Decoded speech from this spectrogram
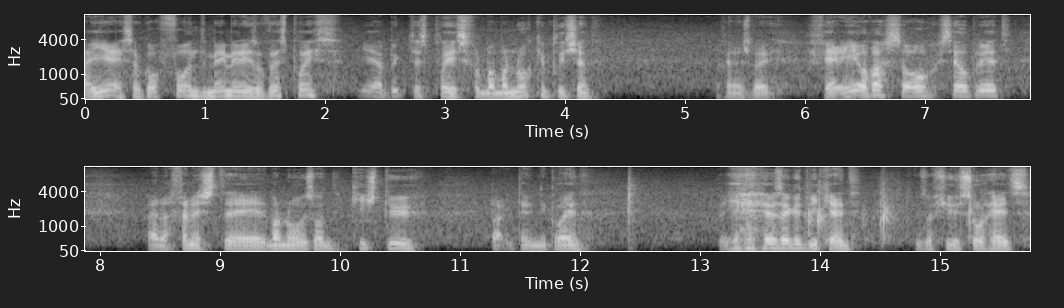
yes, I've got fond memories of this place. Yeah, I booked this place for my Munro completion. I think there's about 38 of us all celebrated. And I finished uh, the Munros on Quiche back down the glen. But yeah, it was a good weekend. There's a few sore heads.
